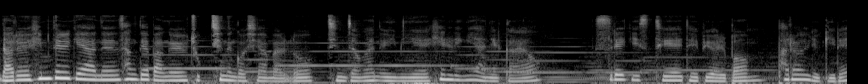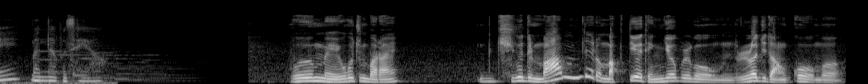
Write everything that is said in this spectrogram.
나를 힘들게 하는 상대방을 족치는 것이야말로 진정한 의미의 힐링이 아닐까요? 쓰레기스트의 데뷔 앨범 8월 6일에 만나보세요. 뭐매 요거 좀 봐라. 지구들 마음대로 막 뛰어댕겨 불고 눌러지도 않고 뭐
